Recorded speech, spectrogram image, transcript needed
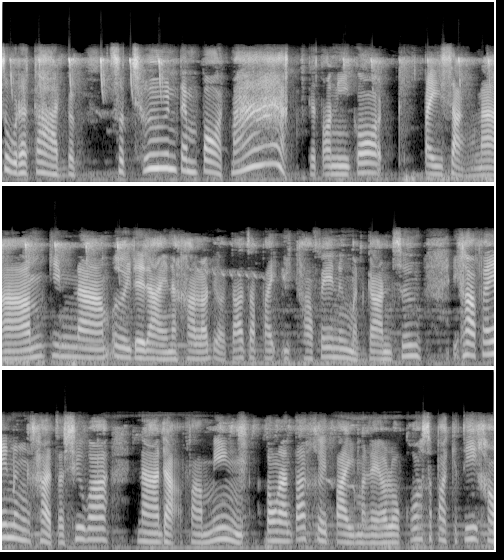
สูดอากาศแบบ สดชื่นเต็มปอดมาก เดี๋ยวตอนนี้ก็ไปสั่งน้ำกินน้ำเอ่ยใด ๆนะคะ แล้วเดี๋ยวต้าจะไปอีกคาเฟ่หนึ่งเหมือนกัน ซึ่งอีกคาเฟ่หนึ่งค่ะจะชื่อว่านาดะฟาร์มิงตรงนั้นต้าเคยไปมาแล้ว แล้วก็สปาเกตตี้เขา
